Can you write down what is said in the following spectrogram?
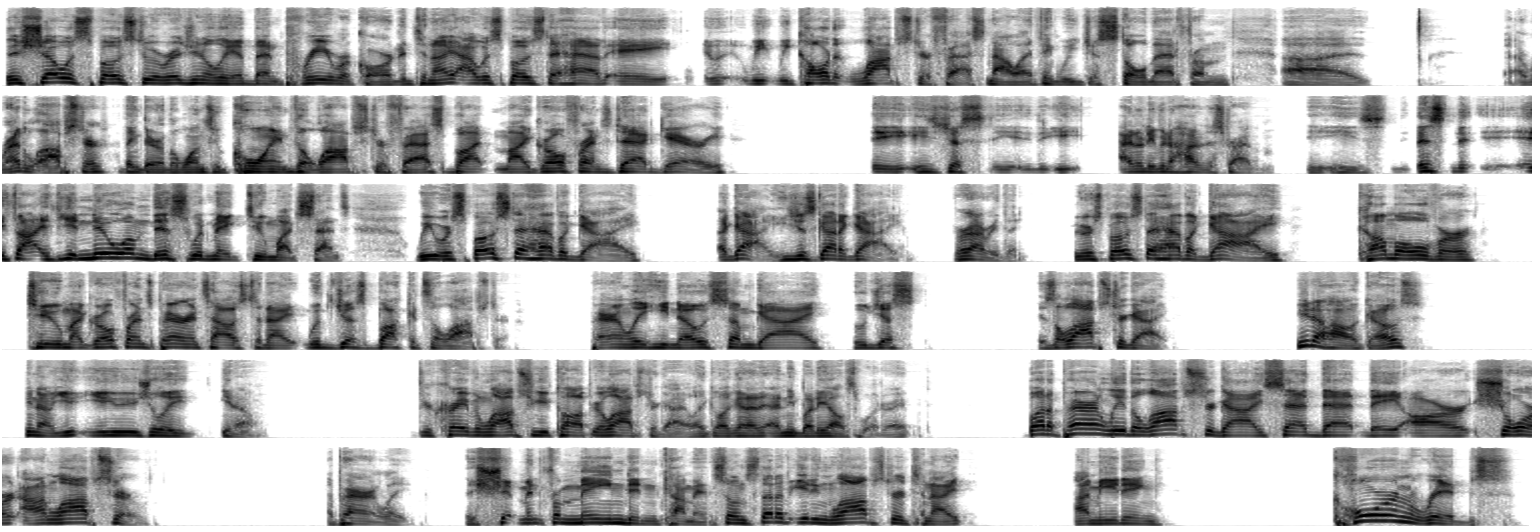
This show was supposed to originally have been pre-recorded. Tonight I was supposed to have a we, we called it Lobster Fest. Now I think we just stole that from uh, Red Lobster. I think they're the ones who coined the Lobster Fest. But my girlfriend's dad, Gary, he, he's just he, he, I don't even know how to describe him. He's this if I, if you knew him, this would make too much sense. We were supposed to have a guy, a guy. He just got a guy for everything. We were supposed to have a guy come over to my girlfriend's parents' house tonight with just buckets of lobster. Apparently, he knows some guy who just is a lobster guy. You know how it goes. You know, you, you usually, you know, if you're craving lobster, you call up your lobster guy, like, like anybody else would, right? But apparently, the lobster guy said that they are short on lobster. Apparently, the shipment from Maine didn't come in. So instead of eating lobster tonight, I'm eating corn ribs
